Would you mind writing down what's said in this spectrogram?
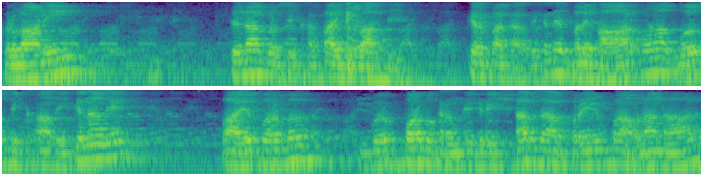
ਕੁਰਬਾਨੀ ਤਿੰਨਾ ਗੁਰਸਿੱਖਾਂ, ਭਾਈ ਜਵਾਬ ਦੀ ਕਿਰਪਾ ਕਰਦੇ। ਕਹਿੰਦੇ ਬਲਿਹਾਰ ਉਹਨਾਂ ਗੁਰਸਿੱਖਾਂ ਦੇ, ਕਿਹਨਾਂ ਦੇ? ਭਾਈ ਪੁਰਬ, ਗੁਰਪੁਰਬ ਕਰਨ ਦੇ, ਜਿਹੜੇ ਸ਼ਰਧਾ, ਪ੍ਰੇਮ ਭਾਵਨਾ ਨਾਲ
